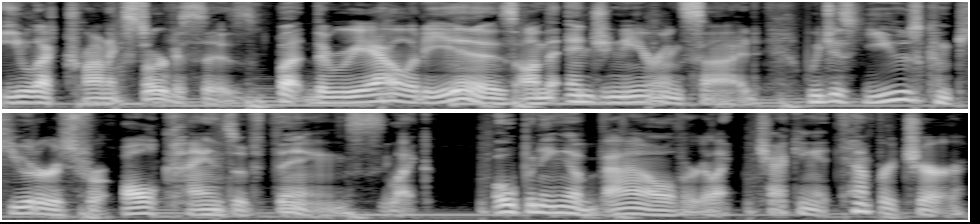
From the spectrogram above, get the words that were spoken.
electronic services, but the reality is, on the engineering side, we just use computers for all kinds of things, like opening a valve or like checking a temperature.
